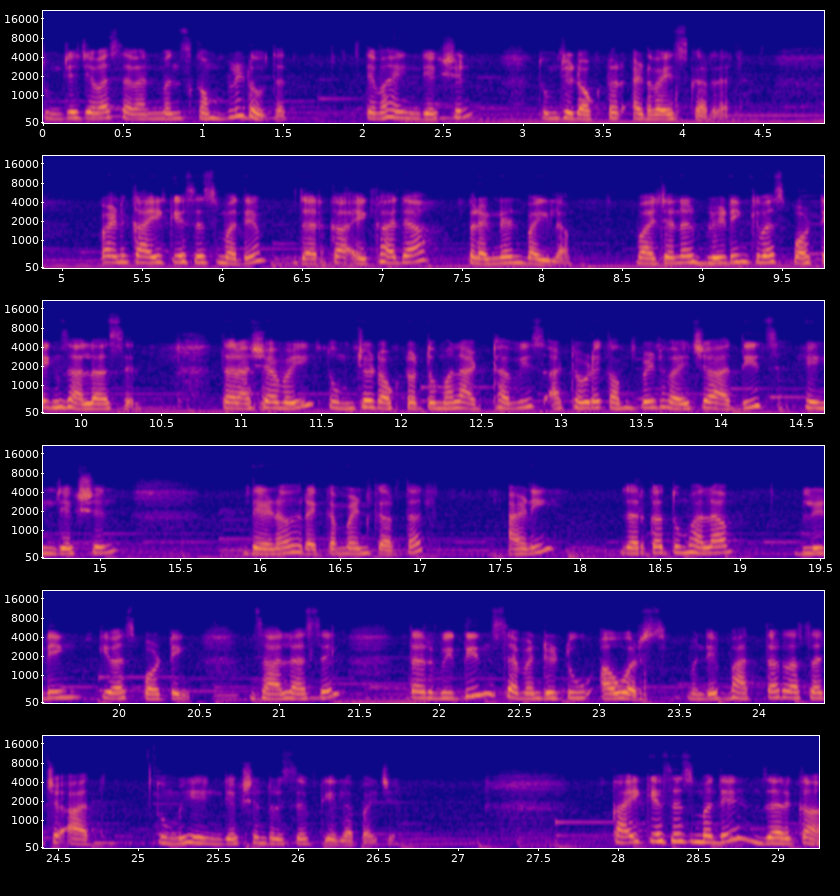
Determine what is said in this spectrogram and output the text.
तुमचे जेव्हा सेवन मंथ्स कंप्लीट होतात तेव्हा हे इंजेक्शन तुमचे डॉक्टर ॲडवाईस करतात. पण काही केसेसमध्ये जर का एखाद्या प्रेग्नंट बाईला वायजनल ब्लिडिंग किंवा स्पॉटिंग झालं असेल तर अशावेळी तुमचे डॉक्टर तुम्हाला अठ्ठावीस आठवडे कंप्लीट व्हायच्या आधीच हे इंजेक्शन देणं रेकमेंड करतात. आणि जर का तुम्हाला ब्लिडिंग किंवा स्पॉटिंग झालं असेल तर विदिन सेवन्टी टू आवर्स म्हणजे बहात्तर तासाच्या आत तुम्ही हे इंजेक्शन रिसिव्ह केलं पाहिजे. काही केसेसमध्ये जर का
